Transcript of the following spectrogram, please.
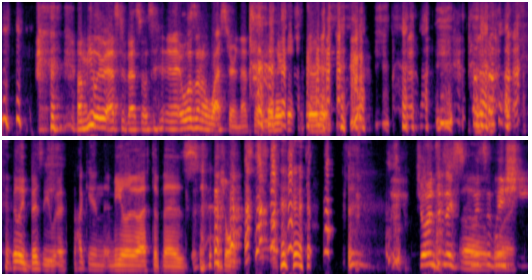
Emilio Estevez was. in it. It wasn't a western. That's Yeah, there it is. There it is. really busy with fucking Emilio Estevez joints. Jordan's an oh, exclusively boy. Sheen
